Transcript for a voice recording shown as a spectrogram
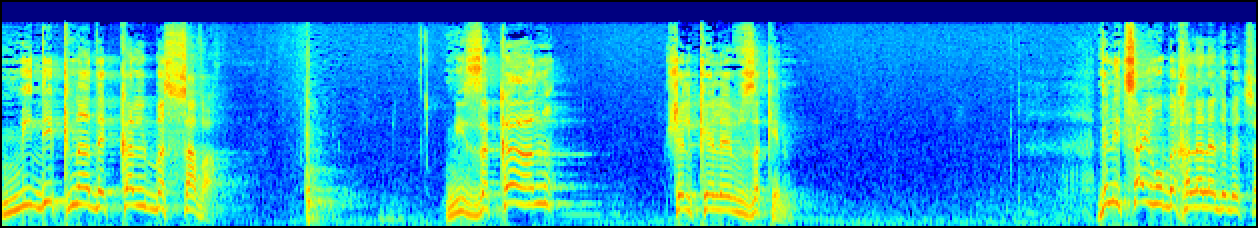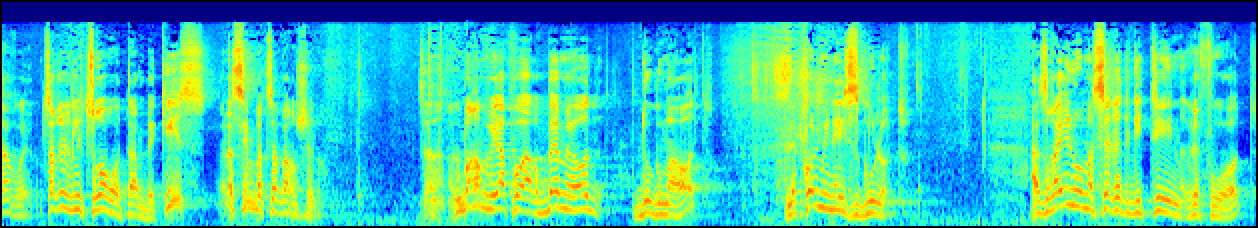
מדיקנה דקלבה סבא, מזקן של כלב זקן. וליציירו בחלל דבית צברי. צריך לצרור אותם בכיס ולשים בצוואר שלו. הגמרא מביאה פה הרבה מאוד דוגמאות לכל מיני סגולות. אז ראינו במסכת גיטין רפואות,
